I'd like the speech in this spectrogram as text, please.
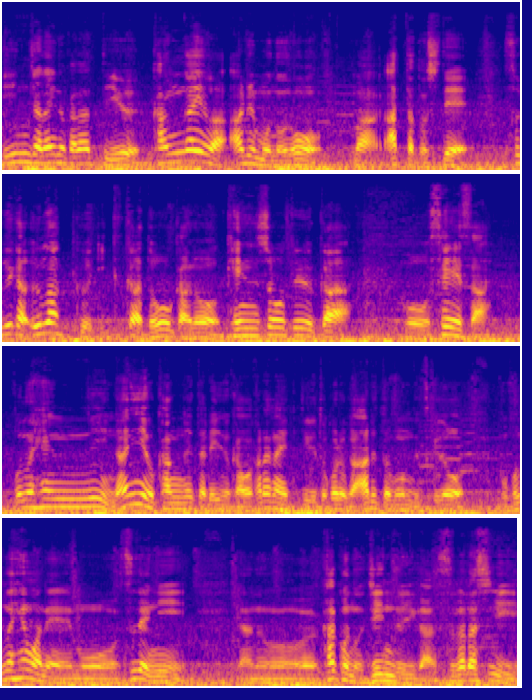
いいんじゃないのかなっていう考えはあるものの、まあ、あったとしてそれがうまくいくかどうかの検証というかこう精査この辺に何を考えたらいいのかわからないっていうところがあると思うんですけどもうこの辺はねもうすでに、あの過去の人類が素晴らしい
